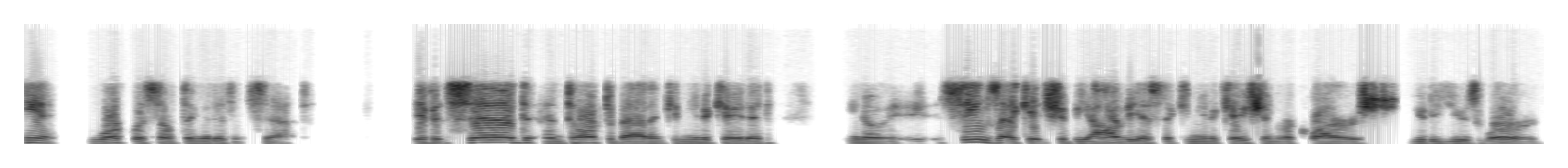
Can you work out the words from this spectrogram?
can't work with something that isn't said if it's said and talked about and communicated, you know, it, it seems like it should be obvious that communication requires you to use words.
